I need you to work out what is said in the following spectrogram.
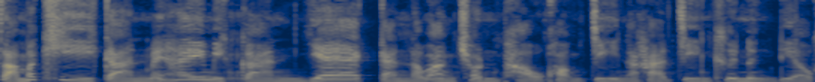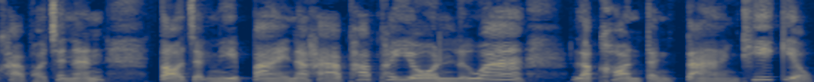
สามัคคีกันไม่ให้มีการแยกกันระหว่างชนเผ่าของจีนนะคะ จีนคือหนึ่งเดียวค่ะ เพราะฉะนั้นต่อจากนี้ไปนะคะ ภาพยนตร์หรือว่าละครต่างๆที่เกี่ยว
